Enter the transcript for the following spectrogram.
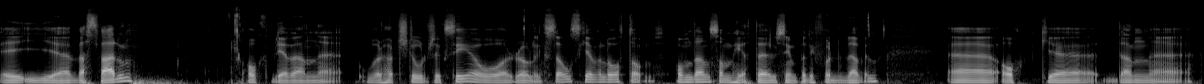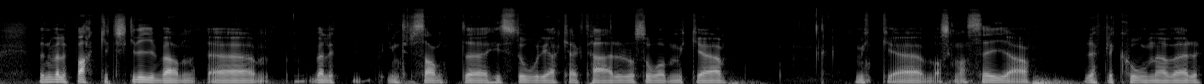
i eh, västvärlden och blev en eh, oerhört stor succé och Rolling Stones skrev en låt om, om den som heter Sympathy for the Devil eh, och eh, den, eh, den är väldigt vackert skriven eh, väldigt intressant eh, historia, karaktärer och så mycket mycket, vad ska man säga, reflektion över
